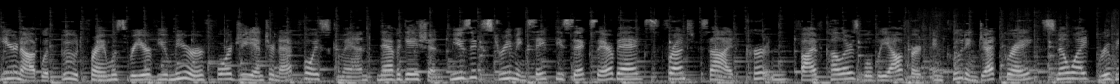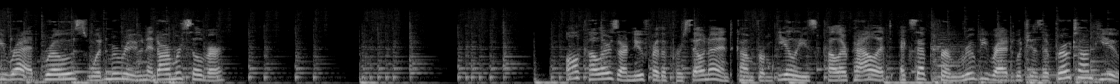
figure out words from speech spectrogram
gear knob with boot frame with rear-view mirror 4G internet voice command, navigation, music streaming safety 6 airbags, front, side, curtain, 5 colors will be offered, including jet gray, snow white, ruby red, rose wood maroon and armor silver. All colors are new for the Persona and come from Geely's color palette, except from ruby red which is a proton hue.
